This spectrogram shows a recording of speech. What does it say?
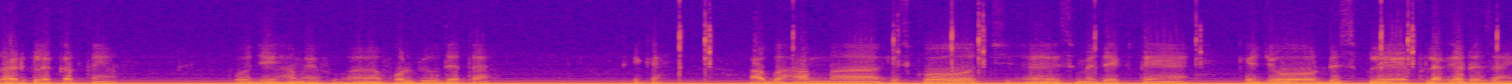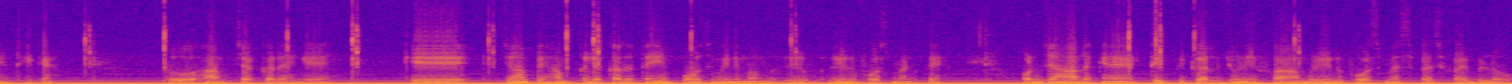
राइट क्लिक करते हैं तो जी हमें फुल व्यू देता है। ठीक है? अब हम इसको इसमें देखते हैं कि जो डिस्प्ले फ्लैक्चर डिज़ाइन ठीक है? तो हम चेक करेंगे कि जहाँ पे हम क्लिक कर देते हैं इम्पोज मिनिमम रीनफोर्समेंट पे, और जहाँ लिखें typical uniform reinforcement specify below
